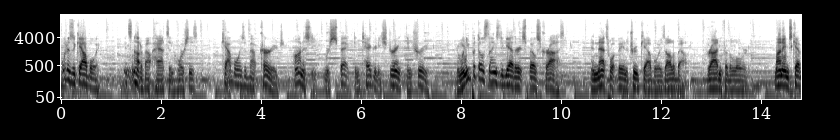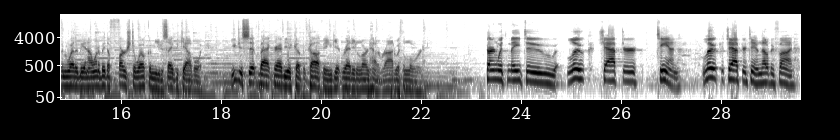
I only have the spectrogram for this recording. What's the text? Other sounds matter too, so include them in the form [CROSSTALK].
What is a cowboy? It's not about hats and horses. Cowboy's about courage, honesty, respect, integrity, strength, and truth. And when you put those things together, it spells Christ. And that's what being a true cowboy is all about riding for the Lord. My name's Kevin Weatherby, and I want to be the first to welcome you to Save the Cowboy. You just sit back, grab you a cup of coffee, and get ready to learn how to ride with the Lord. Turn with me to Luke chapter 10. Luke chapter 10, that'll be fine.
